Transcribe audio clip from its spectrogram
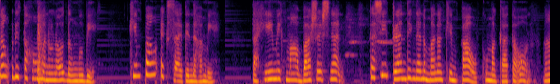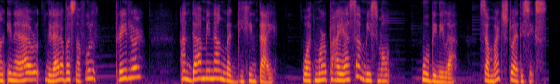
nang ulit ako manonood ng movie, Kim Pao excited na kami. Tahimik mga bashers nan. Kasi trending na naman ang Kim Pao kung magkataon. Ang nilalabas na full trailer, ang dami nang naghihintay. What more pa kaya sa mismo movie nila sa March 26.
